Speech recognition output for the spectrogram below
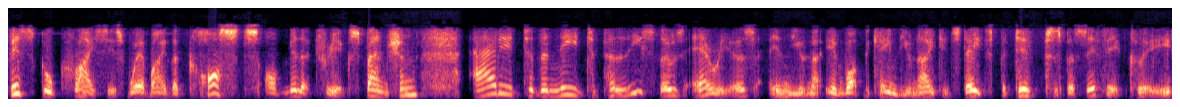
fiscal crisis whereby the costs of military expansion added to the need to police those areas in, in what became the United States specifically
